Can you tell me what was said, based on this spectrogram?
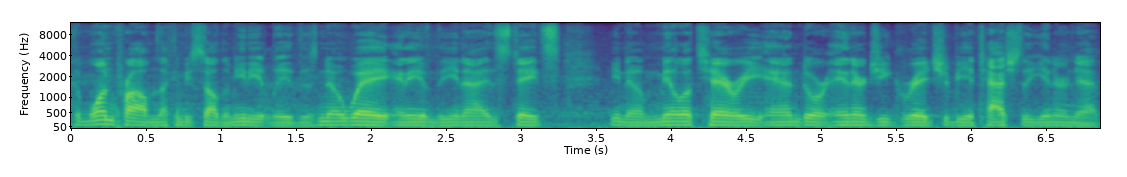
the, one problem that can be solved immediately, there's no way any of the United States you know, military and or energy grid should be attached to the internet.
